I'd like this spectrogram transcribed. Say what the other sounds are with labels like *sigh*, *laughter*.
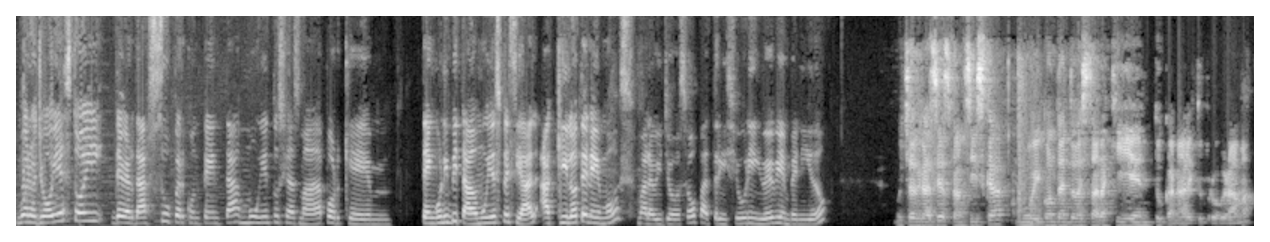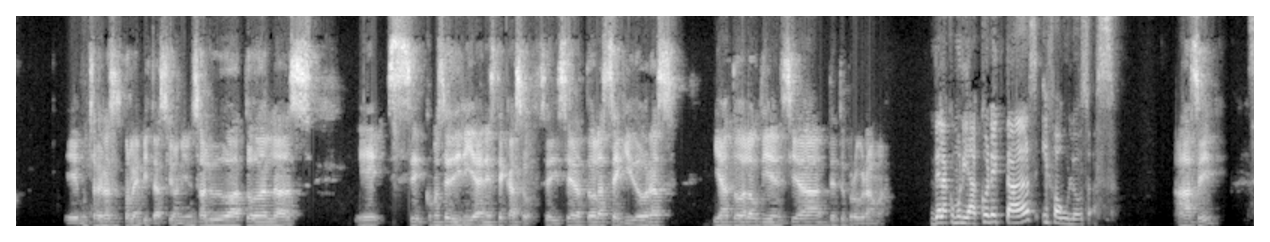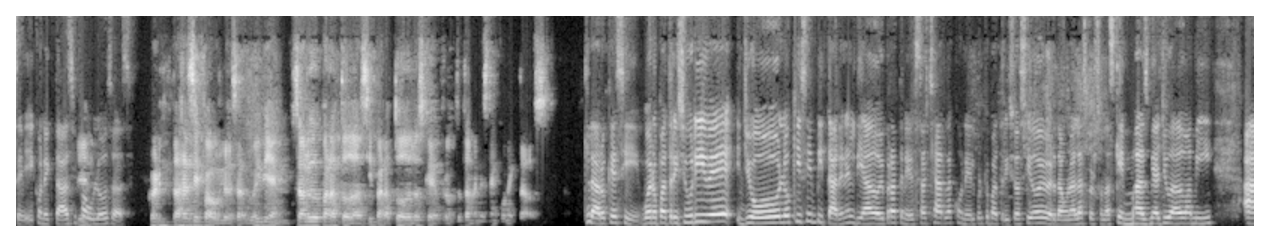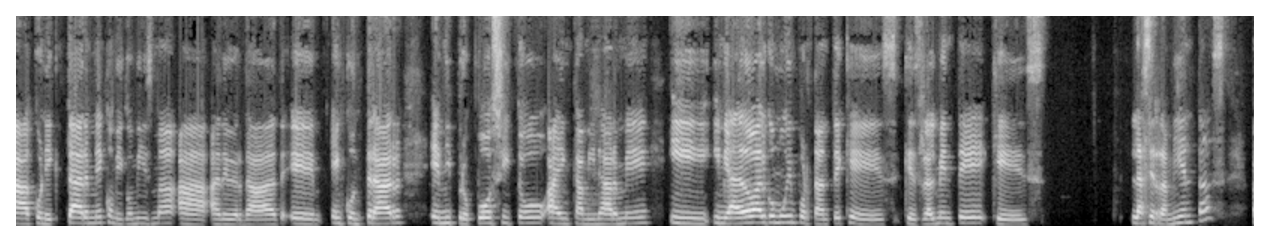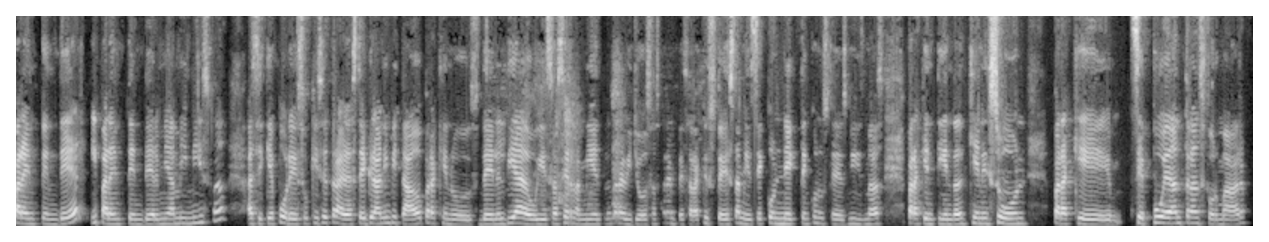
Bueno, yo hoy estoy de verdad súper contenta, muy entusiasmada porque mm, tengo un invitado muy especial. Aquí lo tenemos, maravilloso, Patricio Uribe, bienvenido. Muchas gracias, Francisca. Muy contento de estar aquí en tu canal y tu programa. Eh, muchas gracias por la invitación y un saludo a todas las, eh, ¿cómo se diría en este caso? Se dice a todas las seguidoras y a toda la audiencia de tu programa. De la comunidad Conectadas y Fabulosas. Ah, sí. Sí, Conectadas y Fabulosas. Conectadas *laughs* y fabulosas, muy bien. saludo para todas y para todos los que de pronto también estén conectados. Claro que sí. Bueno, Patricio Uribe, yo lo quise invitar en el día de hoy para tener esta charla con él, porque Patricio ha sido de verdad una de las personas que más me ha ayudado a mí a conectarme conmigo misma, a, de verdad eh, encontrar en mi propósito, a encaminarme y, y, me ha dado algo muy importante que es, que es realmente, que es las herramientas para entender y para entenderme a mí misma. Así que por eso quise traer a este gran invitado para que nos den el día de hoy esas herramientas maravillosas para empezar a que ustedes también se conecten con ustedes mismas, para que entiendan quiénes son, para que se puedan transformar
